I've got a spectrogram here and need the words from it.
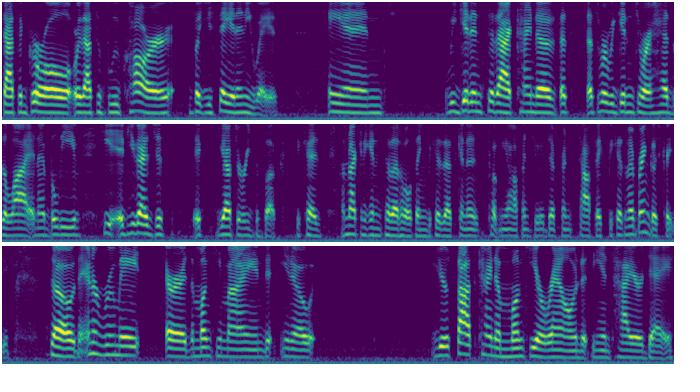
that's a girl or that's a blue car, but you say it anyways. And we get into that kind of that's that's where we get into our heads a lot and i believe he if you guys just if you have to read the book because I'm not going to get into that whole thing because that's going to put me off into a different topic because my brain goes crazy. So, the inner roommate or the monkey mind, you know, your thoughts kind of monkey around the entire day.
